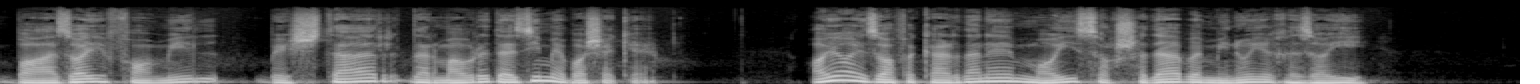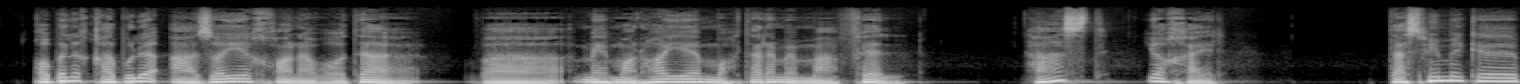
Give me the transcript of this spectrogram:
با اعضای فامیل بیشتر در مورد از این باشه که آیا اضافه کردن مایی سرخ شده به مینوی غذایی قابل قبول اعضای خانواده و مهمانهای محترم محفل هست یا خیر؟ تصمیمی که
